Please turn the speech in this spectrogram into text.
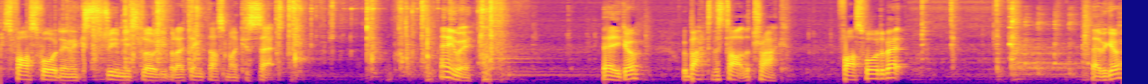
It's fast forwarding extremely slowly, but I think that's my cassette. Anyway, there you go. We're back to the start of the track. Fast forward a bit. There we go.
